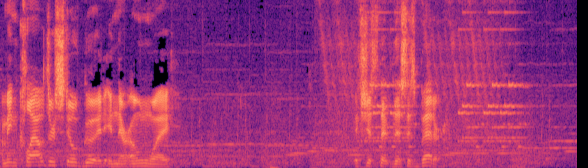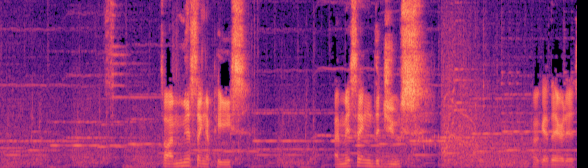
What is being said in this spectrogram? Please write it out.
I mean, clouds are still good in their own way. It's just that this is better. So I'm missing a piece. I'm missing the juice. Okay, there it is.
